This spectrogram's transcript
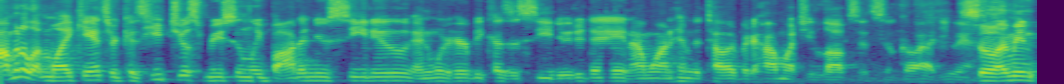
I'm going to let Mike answer because he just recently bought a new Sea-Doo, and we're here because of Sea-Doo today, and I want him to tell everybody how much he loves it. So go ahead, you answer. So I mean,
